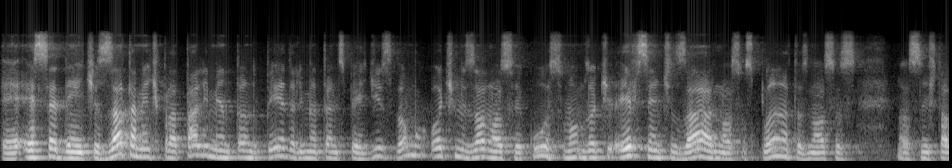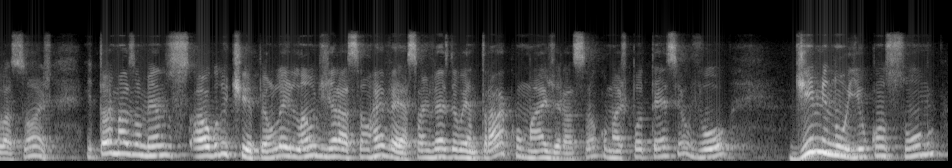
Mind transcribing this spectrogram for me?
é, é, excedente exatamente para estar tá alimentando perda, alimentando desperdício. Vamos otimizar o nosso recurso, vamos eficientizar nossas plantas, nossas, nossas instalações. Então é mais ou menos algo do tipo, é um leilão de geração reversa. Ao invés de eu entrar com mais geração, com mais potência, eu vou diminuir o consumo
